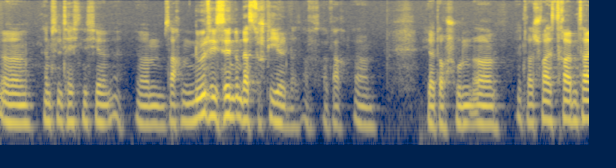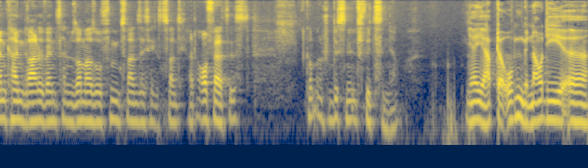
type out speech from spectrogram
äh, ganz viele technische ähm, Sachen nötig sind, um das zu spielen. Das einfach ähm, ja doch schon äh, etwas schweißtreibend sein kann, gerade wenn es dann im Sommer so 25, 26 Grad aufwärts ist, kommt man schon ein bisschen ins Schwitzen, ja. Ja, ihr habt da oben genau die äh,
